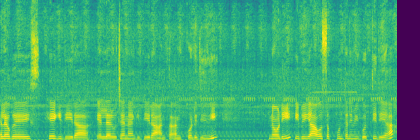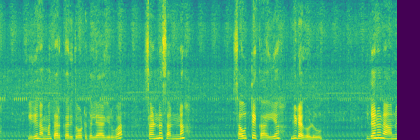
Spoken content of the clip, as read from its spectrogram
ಹಲೋ ಗೈಸ್ ಹೇಗಿದ್ದೀರಾ? ಎಲ್ಲರೂ ಚೆನ್ನಾಗಿದ್ದೀರಾ ಅಂತ ಅಂದ್ಕೊಂಡಿದ್ದೀನಿ ನೋಡಿ, ಇದು ಯಾವ ಸೊಪ್ಪು ಅಂತ ನಿಮಗೆ ಗೊತ್ತಿದೆಯಾ? ಇದು ನಮ್ಮ ತರಕಾರಿ ತೋಟದಲ್ಲಿ ಆಗಿರುವ ಸಣ್ಣ ಸಣ್ಣ ಸೌತೆಕಾಯಿಯ ಗಿಡಗಳು. ಇದನ್ನು ನಾನು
